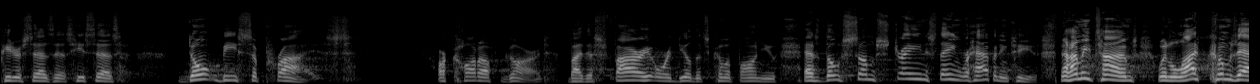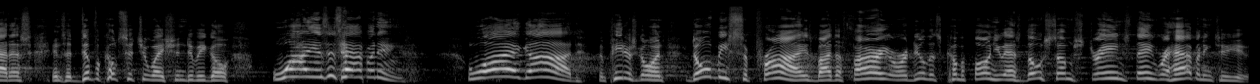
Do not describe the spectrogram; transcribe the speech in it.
Peter says this. He says, don't be surprised or caught off guard by this fiery ordeal that's come upon you as though some strange thing were happening to you. Now, how many times when life comes at us it's a difficult situation do we go, Why is this happening? Why, God? And Peter's going, Don't be surprised by the fiery ordeal that's come upon you as though some strange thing were happening to you.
